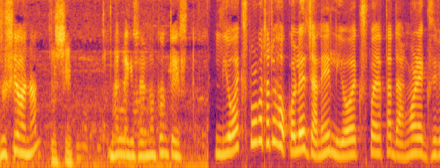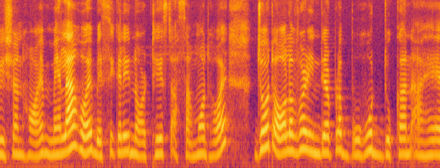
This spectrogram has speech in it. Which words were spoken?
জুচি হয় ন? ভালো লাগিছে নতুন টেষ্ট লিঅ' এক্সপ'ৰ কথাটো সকলোৱে জানে। লিঅ' এক্সপ' এটা ডাঙৰ এক্সিবিশ্যন হয়। মেলা হয় বেচিকেলি নৰ্থ ইষ্ট আছামত হয়, য'ত অল অভাৰ ইণ্ডিয়াৰ পৰা বহুত দোকান আহে,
